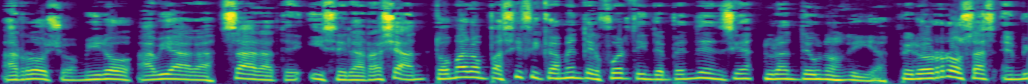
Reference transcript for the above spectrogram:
Arroyo, Miró, Aviaga, Zárate y Celarrayán, tomaron pacíficamente el fuerte Independencia durante unos días, pero Rosas envió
